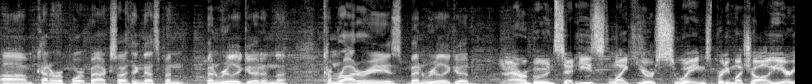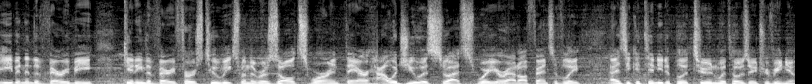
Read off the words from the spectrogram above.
um, kind of report back. So I think that's been been really good, and the camaraderie has been really good. Aaron Boone said he's like your swings pretty much all year, even in the very beginning, the very first two weeks when the results weren't there. How would you assess where you're at offensively as you continue to platoon with Jose Trevino?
